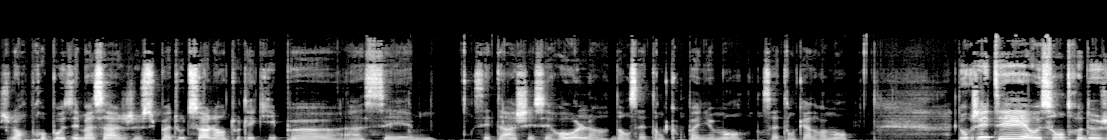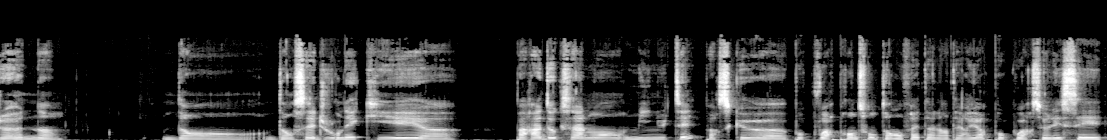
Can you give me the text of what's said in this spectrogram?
je leur propose des massages. Je suis pas toute seule, hein. toute l'équipe a ses ses tâches et ses rôles dans cet accompagnement, dans cet encadrement. Donc j'ai été au centre de jeunes dans, dans cette journée qui est euh, paradoxalement minutée parce que euh, pour pouvoir prendre son temps en fait à l'intérieur, pour pouvoir se laisser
